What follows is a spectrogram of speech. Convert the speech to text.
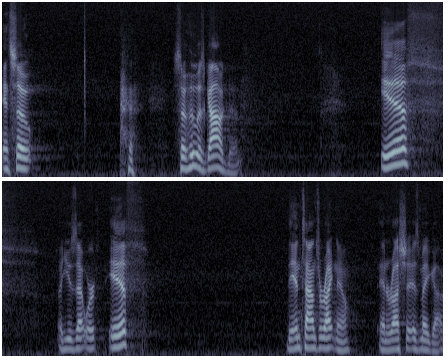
And so, so who is Gog then? If, I use that word, if the end times are right now and Russia is Magog,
